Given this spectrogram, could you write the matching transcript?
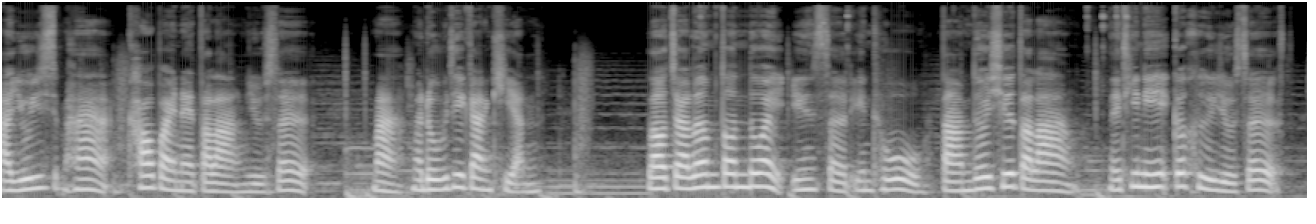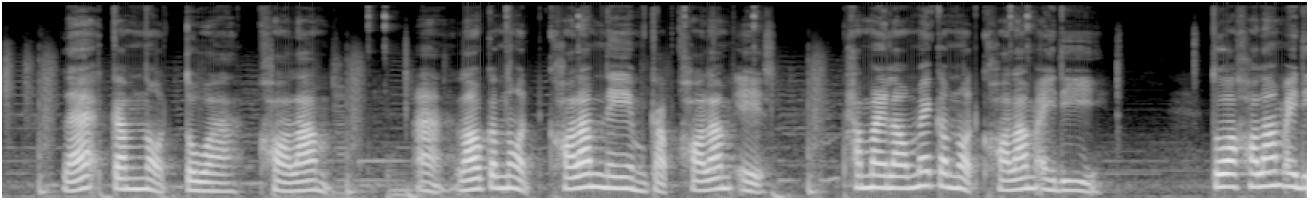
อายุ 25 เข้าไปในตาราง user มา มาดูวิธีการเขียน เราจะเริ่มต้นด้วย insert into ตามด้วยชื่อตาราง ในที่นี้ก็คือ user และกำหนดตัวคอลัมน์อะเรากำหนดคอลัมน์ name กับคอลัมน์ age ทำไมเราไม่กำหนดคอลัมน์ ID ตัวคอลัมน์ ID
